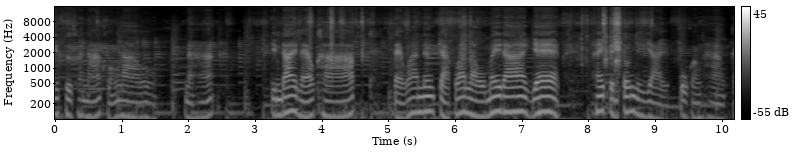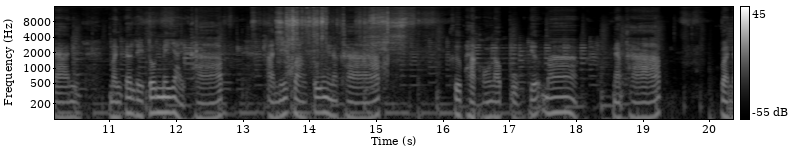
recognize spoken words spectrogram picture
นี่คือคะน้าของเรานะฮะกินได้แล้วครับ แต่ว่าเนื่องจากว่าเราไม่ได้แยกให้เป็นต้นใหญ่ ๆ ปลูกห่างๆกัน มันก็เลยต้นไม่ใหญ่ครับ อันนี้กวางตุ้งนะครับ คือผักของเราปลูกเยอะมากนะครับ วัน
